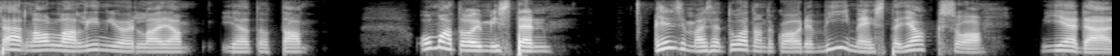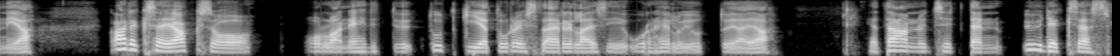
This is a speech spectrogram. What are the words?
täällä ollaan linjoilla ja, ja tota, omatoimisten ensimmäisen tuotantokauden viimeistä jaksoa viedään ja kahdeksan jaksoa ollaan ehditty tutkia ja turistaa erilaisia urheilujuttuja ja, ja tämä on nyt sitten yhdeksäs,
